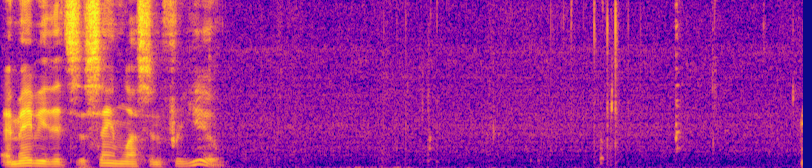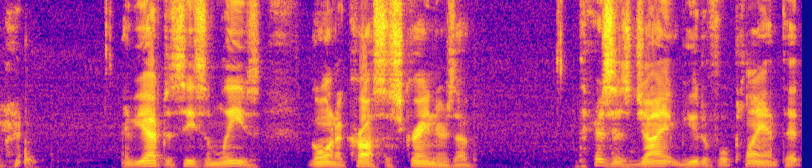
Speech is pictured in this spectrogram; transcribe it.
And maybe it's the same lesson for you. If you have to see some leaves going across the screen, there's a there's this giant beautiful plant that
